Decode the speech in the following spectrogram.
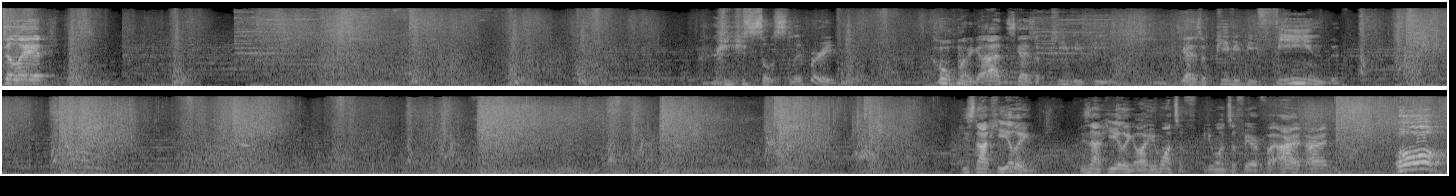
Delay it. He's so slippery. Oh my god, this guy's a PvP. This guy's a PvP fiend. Not healing. He's not healing. Oh, he wants a he wants a fair fight. All right, all right. Oh!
